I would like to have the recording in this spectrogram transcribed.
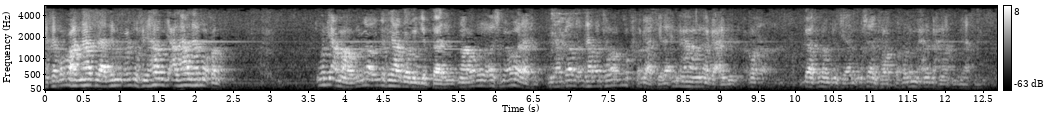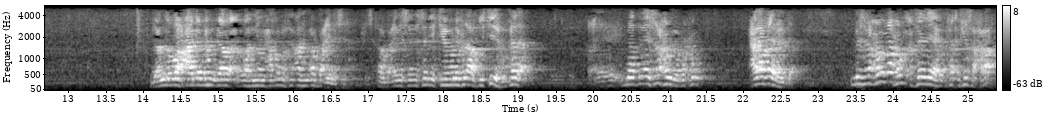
كتب الله أنها بلادهم يقعدوا فيها وجعلها لها مطن ورجع ما قال فيها قوم جبارين ما رضوا يسمعوا ولا شيء. فيها قال اذهب انت ربك فقاتل إنها هنا قاعد قالت لهم موسى انت ربك فلما إحنا نحن بناتهم لأن الله عادبهم قال الله أنهم حضروا عنهم أربعين سنة. أربعين سنة سنة يتيهون في الأرض يتيهون كذا ما بلا يسرحوا يروحوا على غير هدى بيسرحوا راحوا في صحراء.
